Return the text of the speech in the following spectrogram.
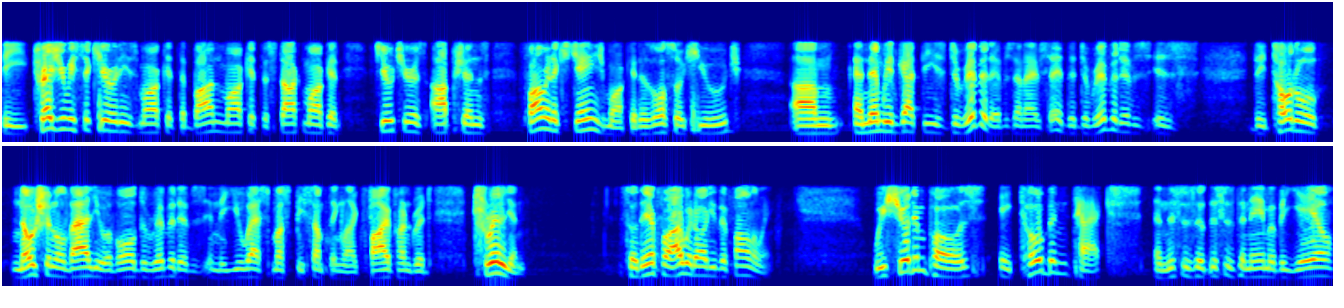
the Treasury securities market, the bond market, the stock market, futures, options, foreign exchange market is also huge. Um, and then we've got these derivatives, and I've said the derivatives is the total notional value of all derivatives in the U.S. must be something like 500 trillion. So therefore, I would argue the following: we should impose a Tobin tax, and this is a, this is the name of a Yale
